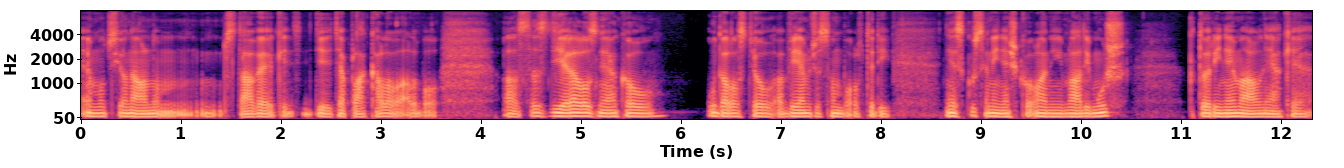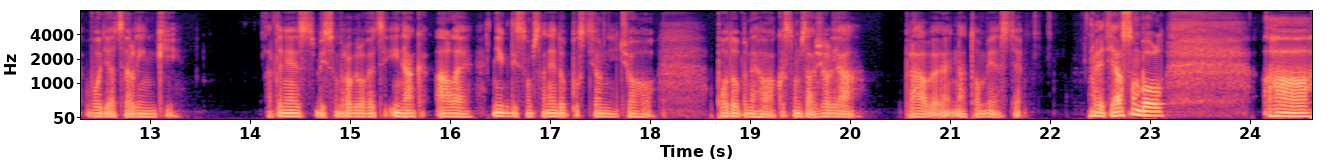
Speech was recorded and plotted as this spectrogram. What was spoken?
emocionálnom stave, keď dieťa plakalo alebo sa zdieľalo s nejakou udalosťou a viem, že som bol vtedy neskúsený, neškolený mladý muž, ktorý nemal nejaké vodiace linky a dnes by som robil veci inak, ale nikdy som sa nedopustil ničoho podobného, ako som zažil ja práve na tom mieste. Viete, ja som bol a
